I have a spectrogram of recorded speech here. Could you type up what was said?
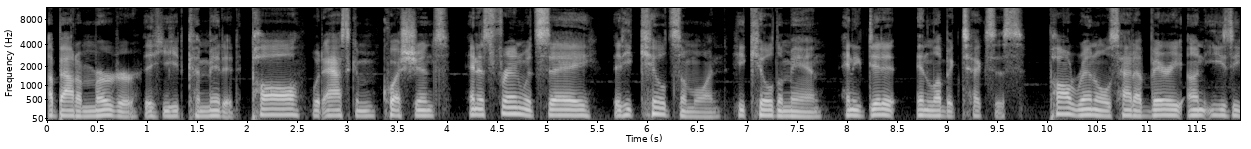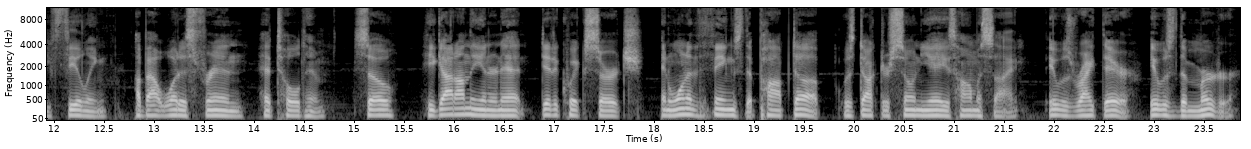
about a murder that he'd committed. Paul would ask him questions, and his friend would say that he killed someone. He killed a man, and he did it in Lubbock, Texas. Paul Reynolds had a very uneasy feeling about what his friend had told him. So he got on the internet, did a quick search, and one of the things that popped up was Dr. Sonnier's homicide. It was right there. It was the murder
